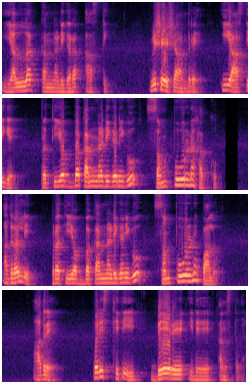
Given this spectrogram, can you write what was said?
ಎಲ್ಲ ಕನ್ನಡಿಗರ ಆಸ್ತಿ. ವಿಶೇಷ ಅಂದರೆ ಈ ಆಸ್ತಿಗೆ ಪ್ರತಿಯೊಬ್ಬ ಕನ್ನಡಿಗನಿಗೂ ಸಂಪೂರ್ಣ ಹಕ್ಕು. ಅದರಲ್ಲಿ ಪ್ರತಿಯೊಬ್ಬ ಕನ್ನಡಿಗನಿಗೂ ಸಂಪೂರ್ಣ ಪಾಲು. ಆದರೆ ಪರಿಸ್ಥಿತಿ ಬೇರೆ ಇದೆ ಅನ್ನಿಸ್ತದೆ.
